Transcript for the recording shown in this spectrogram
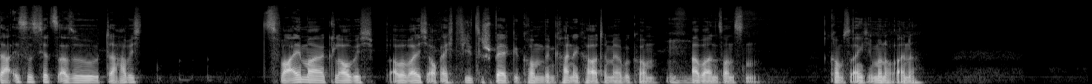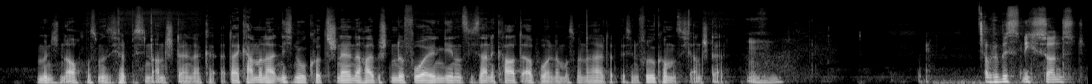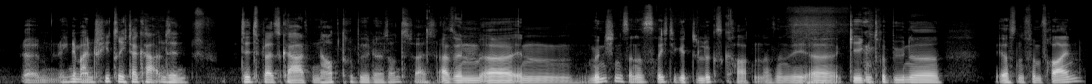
da ist es jetzt, also da habe ich zweimal, glaube ich, aber weil ich auch echt viel zu spät gekommen bin, keine Karte mehr bekommen. Aber ansonsten kommst du eigentlich immer noch eine. München auch, muss man sich halt ein bisschen anstellen. Da, da kann man halt nicht nur kurz schnell eine halbe Stunde vorher hingehen und sich seine Karte abholen. Da muss man halt ein bisschen früher kommen und sich anstellen. Aber du bist nicht sonst, ähm, ich nehme an, Schiedsrichterkarten sind Sitzplatzkarten, Haupttribüne, sonst was. Also in, äh, in München sind es richtige Deluxe-Karten. Da sind die äh, Gegentribüne ersten fünf Reihen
